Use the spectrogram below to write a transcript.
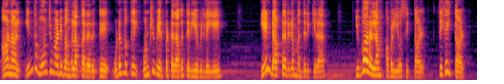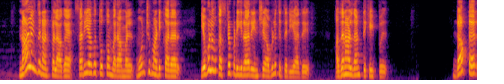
ஆனால் இந்த மூன்று மாடி பங்களாக்காரருக்கு உடம்புக்கு ஒன்றும் ஏற்பட்டதாக தெரியவில்லையே. ஏன் டாக்டரிடம் வந்திருக்கிறார்? இவ்வாறெல்லாம் அவள் யோசித்தாள் திகைத்தாள். நாலைந்து நாட்களாக சரியாக தூக்கம் வராமல் மூன்று மாடிக்காரர் எவ்வளவு கஷ்டப்படுகிறார் என்று அவளுக்கு தெரியாது. அதனால்தான் திகைப்பு. டாக்டர்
